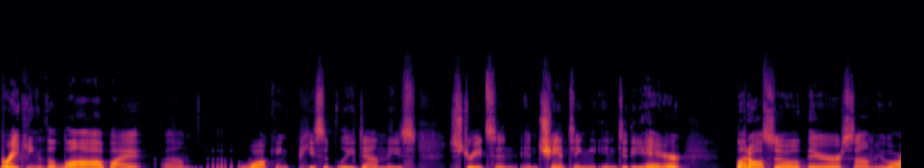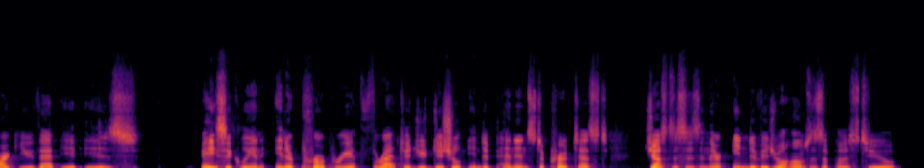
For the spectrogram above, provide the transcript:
breaking the law by um, walking peaceably down these streets and, and chanting into the air. But also, there are some who argue that it is basically an inappropriate threat to judicial independence to protest justices in their individual homes as opposed to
